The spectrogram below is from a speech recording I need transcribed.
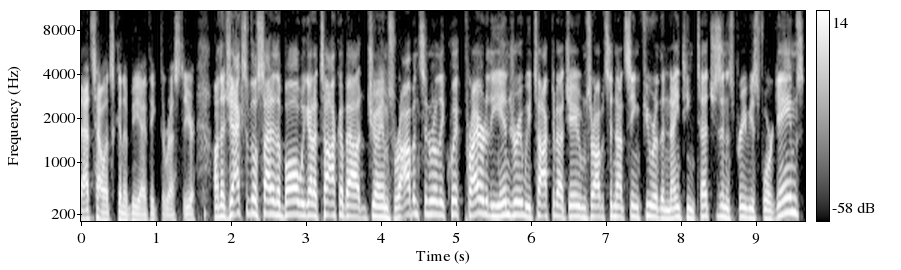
that's how it's going to be, I think, the rest of the year. On the Jacksonville side of the ball, we got to talk about James Robinson really quick. Prior to the injury, we talked about James Robinson not seeing fewer than 19 touches in his previous four games.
